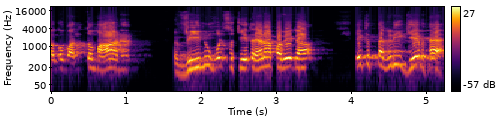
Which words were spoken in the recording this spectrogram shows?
ਭਗਵੰਤ ਮਾਨ ਵੀ ਨੂੰ ਹੁਣ ਸੁਚੇਤ ਰਹਿਣਾ ਪਵੇਗਾ। ਇੱਕ ਤਗੜੀ ਗੇਮ ਹੈ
